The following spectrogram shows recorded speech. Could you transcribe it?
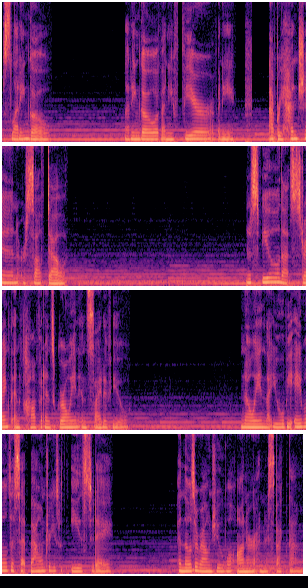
Just letting go, letting go of any fear, of any apprehension or self doubt. Just feel that strength and confidence growing inside of you, knowing that you will be able to set boundaries with ease today, and those around you will honor and respect them.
